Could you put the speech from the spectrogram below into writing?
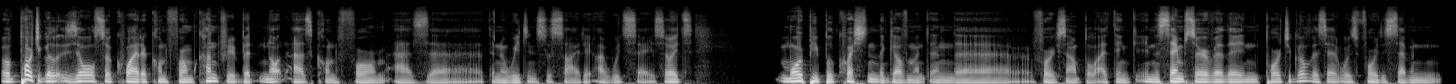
Well, Portugal is also quite a conform country, but not as conform as uh, the Norwegian society, I would say. So it's more people question the government. And uh, for example, I think in the same survey in Portugal, they said it was 47%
